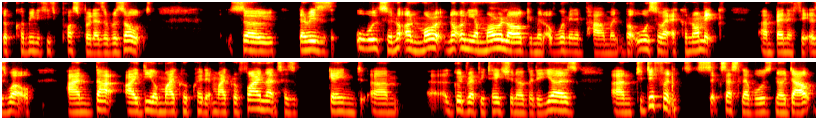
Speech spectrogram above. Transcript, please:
the communities prospered as a result. So there is also not a moral, not only a moral argument of women empowerment, but also an economic um, benefit as well. And that idea of microcredit, microfinance has gained um, a good reputation over the years um, to different success levels, no doubt.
